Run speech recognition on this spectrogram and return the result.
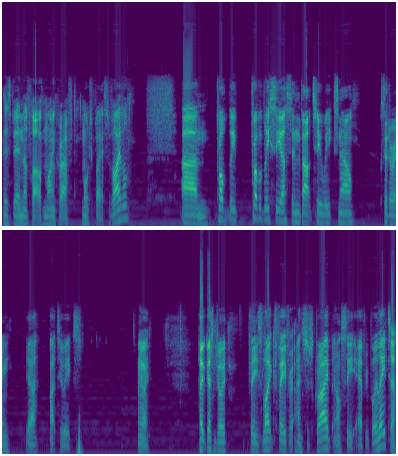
this has been another part of Minecraft multiplayer survival. Um, probably, probably see us in about two weeks now. Considering, yeah, about two weeks. Anyway, hope you guys enjoyed. Please like, favorite, and subscribe, and I'll see everybody later.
